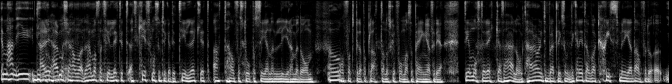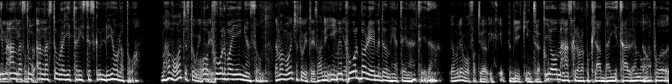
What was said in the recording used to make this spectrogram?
ja, men han är ju, det, Här, här måste han vara, det här måste vara tillräckligt. Att Kiss måste tycka att det är tillräckligt att han får stå på scenen och lira med dem. Ja. Och fått spela på plattan och ska få massa pengar för det. Det måste räcka så här långt. Här har det inte börjat liksom, det kan inte ha varit schism redan. För då, Ja, men alla, stor, alla stora gitarrister skulle ju hålla på. Men han var inte stor Och gitarrist. Paul var ju ingen sån. Nej, men han var inte stor gitarrist. Han hade ingen... Men Paul började ju med dumheter i den här tiden. Ja, men det var för att jag publikinteraktion. Ja, men han skulle hålla på och kladda gitarren, hålla på och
